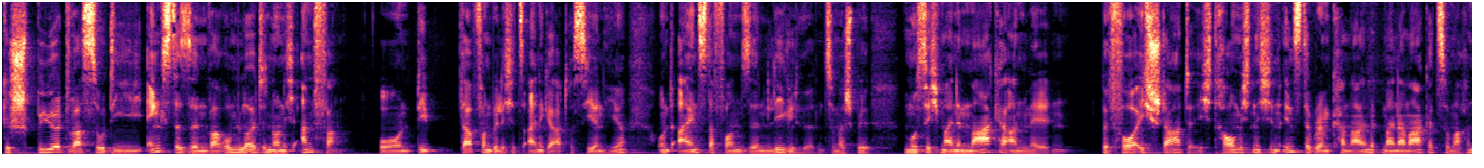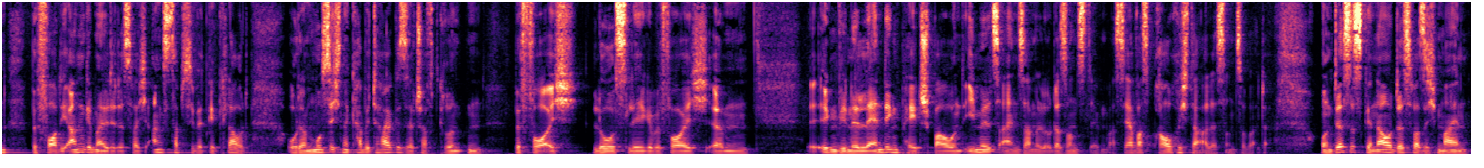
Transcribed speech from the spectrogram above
gespürt, was so die Ängste sind, warum Leute noch nicht anfangen. Und die, davon will ich jetzt einige adressieren hier. Und eins davon sind Legal-Hürden. Zum Beispiel, muss ich meine Marke anmelden? bevor ich starte. Ich traue mich nicht, einen Instagram-Kanal mit meiner Marke zu machen, bevor die angemeldet ist, weil ich Angst habe, sie wird geklaut. Oder muss ich eine Kapitalgesellschaft gründen, bevor ich loslege, bevor ich ähm, irgendwie eine Landingpage baue und E-Mails einsammle oder sonst irgendwas. Ja, was brauche ich da alles und so weiter. Und das ist genau das, was ich meine.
